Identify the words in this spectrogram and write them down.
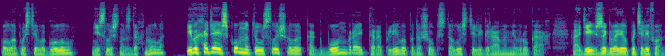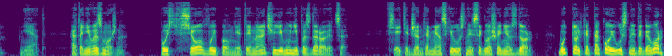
Пола опустила голову, неслышно вздохнула и, выходя из комнаты, услышала, как Бонбрайт торопливо подошел к столу с телеграммами в руках, а Дик заговорил по телефону. «Нет, это невозможно. Пусть все выполнит, иначе ему не поздоровится. Все эти джентльменские устные соглашения — вздор. Будь только такой устный договор,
